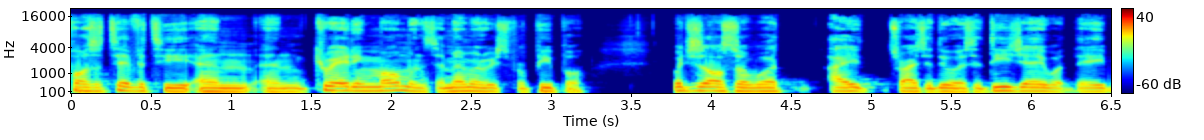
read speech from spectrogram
positivity and and creating moments and memories for people, which is also what I try to do as a DJ. What they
